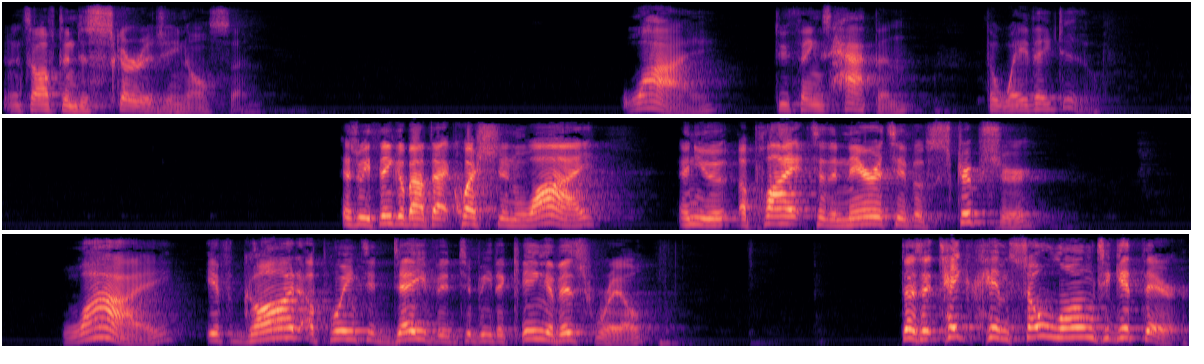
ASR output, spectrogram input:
and it's often discouraging also. Why do things happen the way they do? As we think about that question, why, and you apply it to the narrative of Scripture, why, if God appointed David to be the king of Israel, does it take him so long to get there?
